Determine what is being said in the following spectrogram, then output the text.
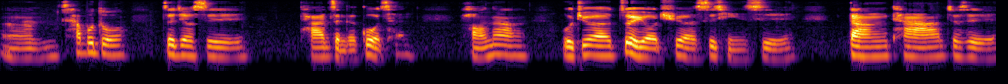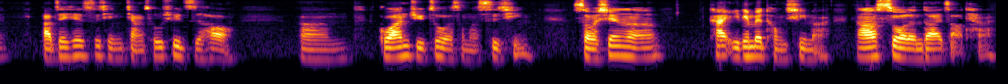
嗯，差不多，这就是他整个过程。好，那我觉得最有趣的事情是，当他就是把这些事情讲出去之后，嗯，国安局做了什么事情？首先呢，他一定被通缉嘛，然后所有人都来找他，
